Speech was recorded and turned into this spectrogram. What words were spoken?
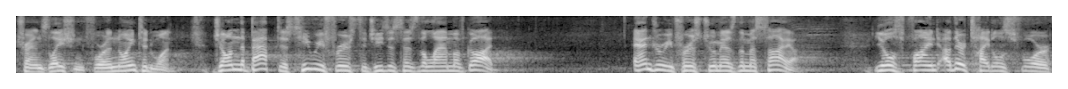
translation for anointed one. John the Baptist, he refers to Jesus as the Lamb of God. Andrew refers to him as the Messiah. You'll find other titles for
